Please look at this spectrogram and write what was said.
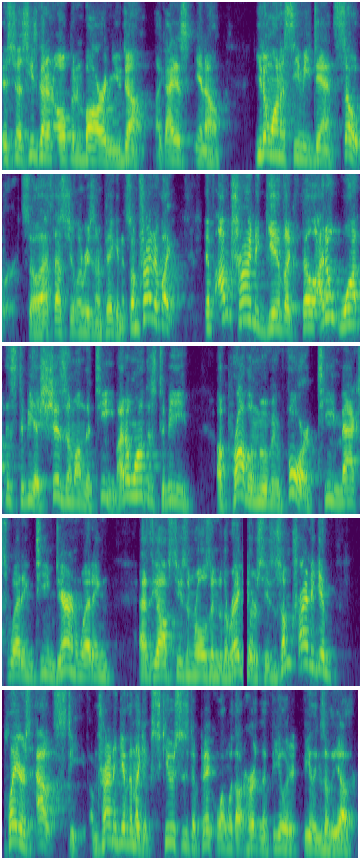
It's just he's got an open bar and you don't. Like I just, you know, you don't want to see me dance sober. So that's that's the only reason I'm picking it. So I'm trying to like if I'm trying to give like fellow, I don't want this to be a schism on the team. I don't want this to be a problem moving forward. Team Maxx wedding, team Darren wedding as the offseason rolls into the regular season. So I'm trying to give players out, Steve. I'm trying to give them like excuses to pick one without hurting the feel- feelings of the other.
